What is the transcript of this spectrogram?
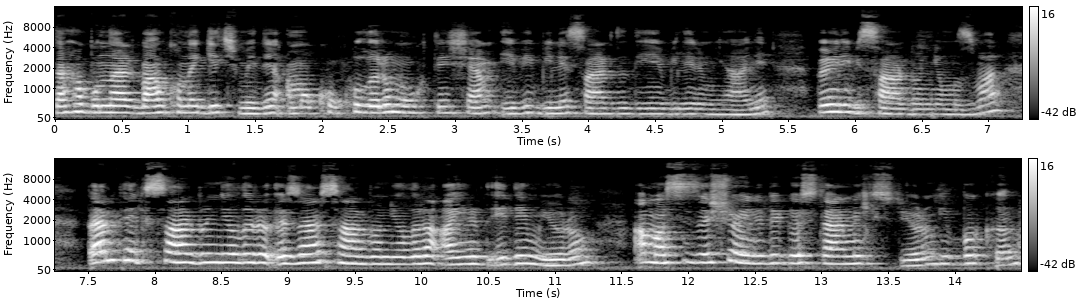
daha bunlar balkona geçmedi ama kokuları muhteşem. Evi bile sardı diyebilirim yani. Böyle bir sardunyamız var. Ben pek sardunyaları özel sardunyalara ayırt edemiyorum. Ama size şöyle de göstermek istiyorum. Bir bakın.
